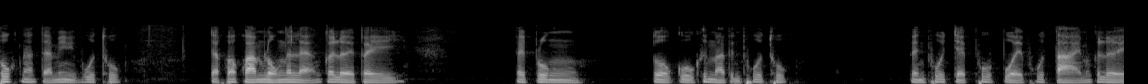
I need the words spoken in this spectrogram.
ทุกข์นะแต่ไม่มีผู้ทุกข์แต่เพราะความหลงนั่นแหละก็เลยไปไปปรุงตัวกูขึ้นมาเป็นผู้ทุกข์เป็นผู้เจ็บผู้ป่วยผู้ตายมันก็เลย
